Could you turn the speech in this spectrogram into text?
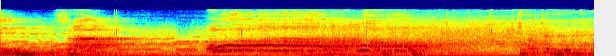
인사 오 우와 천재 배우입니다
